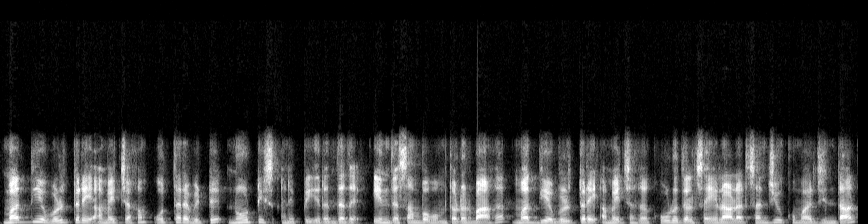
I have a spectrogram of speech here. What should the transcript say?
மத்திய உள்துறை அமைச்சகம் உத்தரவிட்டு நோட்டீஸ் அனுப்பியிருந்தது. இந்த சம்பவம் தொடர்பாக மத்திய உள்துறை அமைச்சக கூடுதல் செயலாளர் சஞ்சீவ்குமார் ஜிந்தால்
